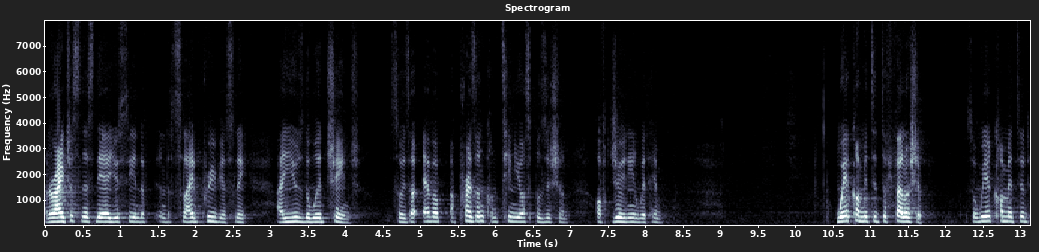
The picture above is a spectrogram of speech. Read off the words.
And righteousness, there you see in the, in the slide previously, I used the word change. So it's a ever a present continuous position of journeying with Him. We're committed to fellowship. So we are committed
